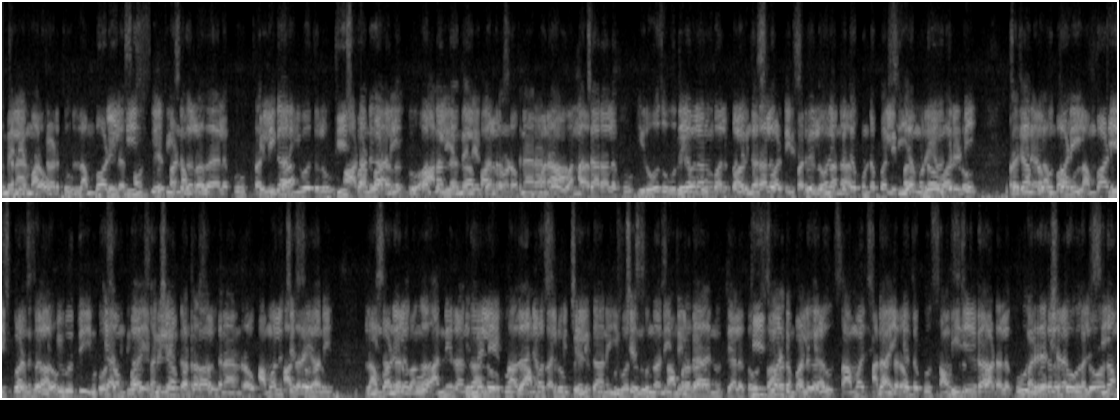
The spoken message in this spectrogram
ఎమ్మెల్యే మాట్లాడుతూ లంబాడీల సంస్కృతి సంప్రదాయాలకు పెళ్ళి ప్రతీక కాని యువతులు ఆట పండుగ అని భూపాలపల్లి ఎమ్మెల్యే గండ్ర సత్యనారాయణరావు ఆచారాలకు ఈ రోజు ఉదయం భూపాలపల్లి మున్సిపాలిటీ పరిధిలోని. పెద్దకుంటపల్లి సీఎం రేవంత్ రెడ్డి లంబాడీ పండుగల అభివృద్ధి కోసం సంక్షేమ పథకాలు అమలు. చేస్తుందని సందర్భంగా అన్ని రంగాల్లో ఎమ్మెల్యేకు ప్రాధాన్యం గ్రామస్తులు కల్పించేందుకు పెళ్ళి కాని కృషి యువతులు చేస్తుందని సంప్రదాయ తెలిపారు. నృత్యాలతో స్వాగతం పలికారు. సామాజిక ఐక్యతకు సాంస్కృతిక పాటలకు పరిరక్షణకు దోహదం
